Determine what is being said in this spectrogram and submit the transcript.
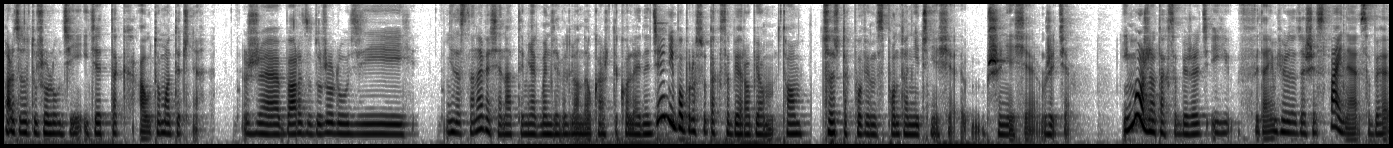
bardzo dużo ludzi idzie tak automatycznie, że bardzo dużo ludzi nie zastanawia się nad tym, jak będzie wyglądał każdy kolejny dzień i po prostu tak sobie robią to, co, że tak powiem, spontanicznie się przyniesie życie. I można tak sobie żyć i wydaje mi się, że to też jest fajne sobie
